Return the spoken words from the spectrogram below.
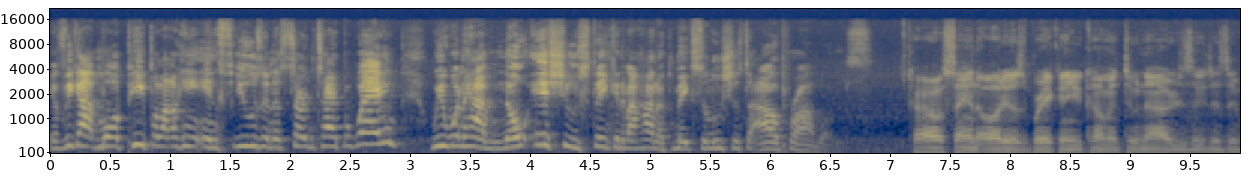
If we got more people out here infused in a certain type of way, we wouldn't have no issues thinking about how to make solutions to our problems. Carl saying the audio's breaking. Are you coming through now, or is it, is it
